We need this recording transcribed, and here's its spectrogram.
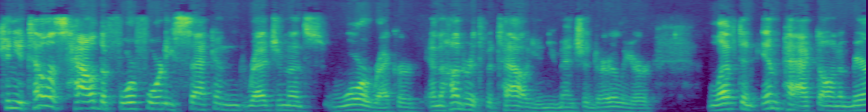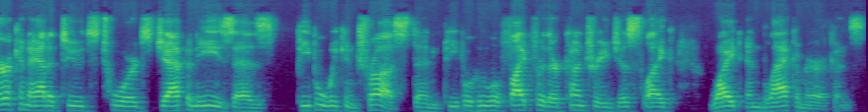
Can you tell us how the 442nd Regiment's war record and the 100th Battalion you mentioned earlier left an impact on American attitudes towards Japanese as people we can trust and people who will fight for their country just like white and black Americans?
